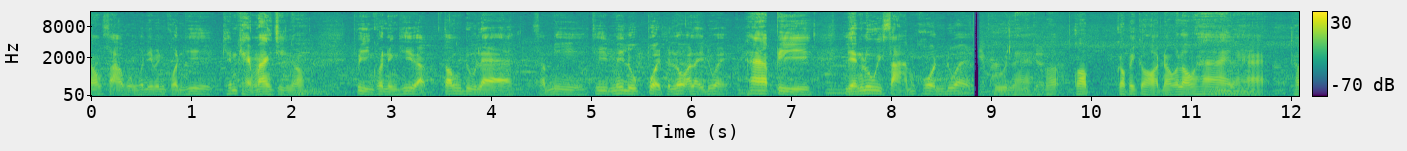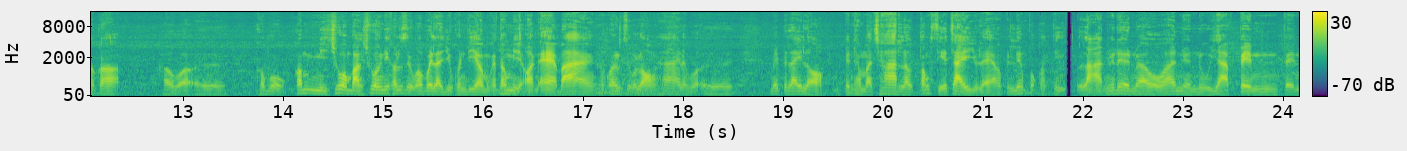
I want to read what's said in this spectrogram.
น้องสาวผมคนนี้เป็นคนที่เข้มแข็งมากจริงเนาะผู้หญิงคนหนึ่งที่แบบต้องดูแลสามีที่ไม่รู้ป่วยเป็นโรคอะไรด้วย 5 ปีเลี้ยงลูกอีก 3 คนด้วยดูแลก็ก็ก็ไปกอดน้องก็ร้องไห้แหละฮะเขาก็เขาบอกเออเขาบอกก็มีช่วงบางช่วงที่เขารู้สึกว่าเวลาอยู่คนเดียวมันก็ต้องมีอ่อนแอบ้างเขาก็รู้สึกว่าร้องไห้แล้วว่าเออไม่เป็นไรหรอกเป็นธรรมชาติเราต้องเสียใจอยู่แล้วเป็นเรื่องปกติ หลานก็เดินมาบอกว่าเนี่ยหนูอยากเป็นเป็น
